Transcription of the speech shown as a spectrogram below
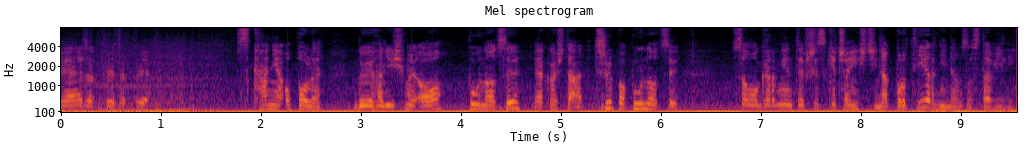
Nie, żartuję, żartuję. Skania Opole. Dojechaliśmy o północy, jakoś tak, trzy po północy. Są ogarnięte wszystkie części. Na portierni nam zostawili.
